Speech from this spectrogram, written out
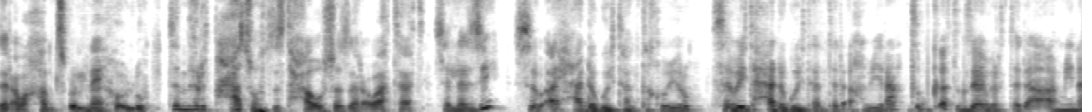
ዘረባ ከምጽኡልና ይኽእሉ፣ ትምህርቲ ሓሶት ዝተሓወሶ ዘረባታት። ሰለዚ ስብኣይ ሓደ ጎይታ እንተኽቢሩ፣ ሰበይቲ ሓደ ጎይታ እንተደኣ ኣኽቢራ፣ ጥምቀት እግዚኣብሔር እንተደኣ ኣሚና፣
